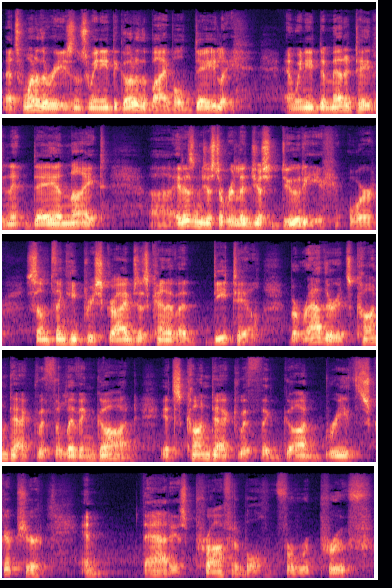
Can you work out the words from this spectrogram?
That's one of the reasons we need to go to the Bible daily, and we need to meditate in it day and night. Uh, it isn't just a religious duty or something he prescribes as kind of a detail, but rather it's contact with the living God. It's contact with the God breathed scripture, and that is profitable for reproof,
